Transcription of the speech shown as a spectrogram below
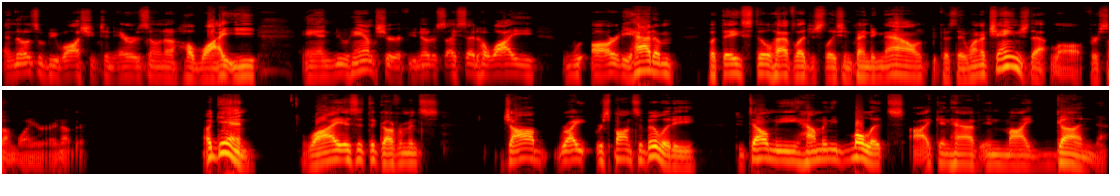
And those would be Washington, Arizona, Hawaii, And New Hampshire, if you notice, I said Hawaii already had them, but they still have legislation pending now because they want to change that law for some way or another. Again, why is it the government's job, right, responsibility to tell me how many bullets I can have in my gun?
